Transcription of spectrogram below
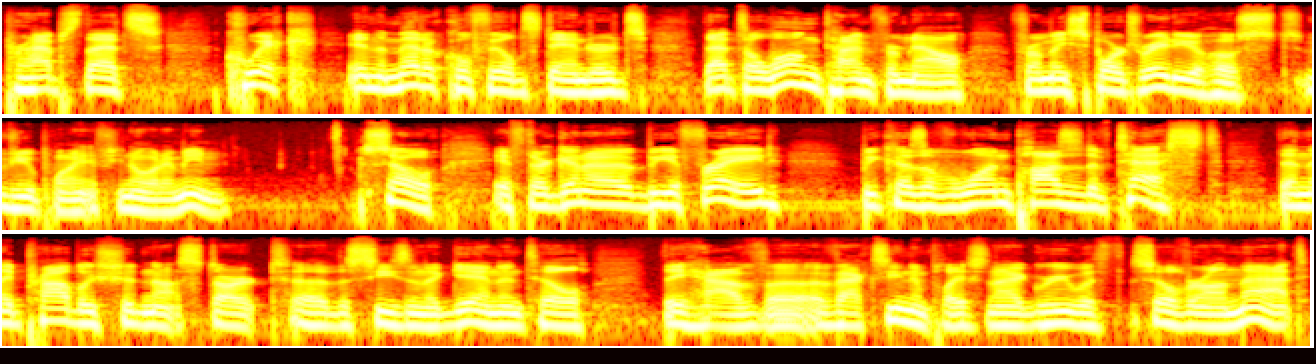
perhaps that's quick in the medical field standards. That's a long time from now from a sports radio host viewpoint, if you know what I mean. So if they're gonna be afraid because of one positive test, then they probably should not start uh, the season again until they have a vaccine in place. And I agree with Silver on that.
